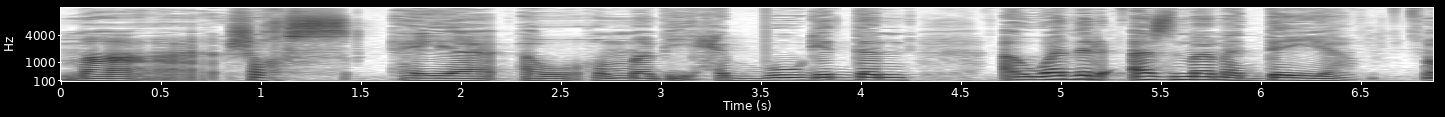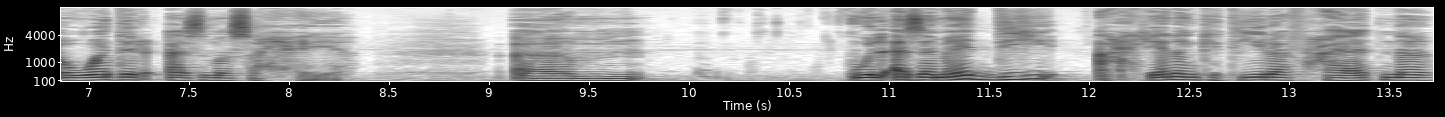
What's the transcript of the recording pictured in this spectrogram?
مع شخص هي أو هما بيحبوه جدا أو وذر أزمة مادية أو وذر أزمة صحية. والأزمات دي أحيانا كتيرة في حياتنا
